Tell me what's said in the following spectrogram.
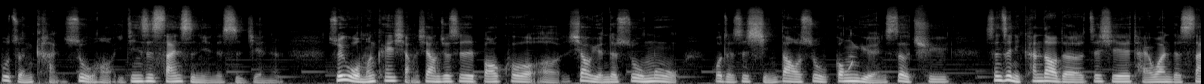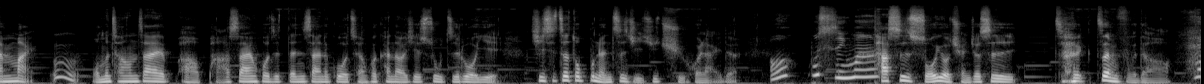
不准砍树哈，已经是三十年的时间了。所以我们可以想象，就是包括呃校园的树木。或者是行道树、公园、社区，甚至你看到的这些台湾的山脉，嗯，我们常常在啊、呃、爬山或者登山的过程会看到一些树枝落叶，其实这都不能自己去取回来的哦，不行吗？它是所有权就是政 政府的哦。嘿，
